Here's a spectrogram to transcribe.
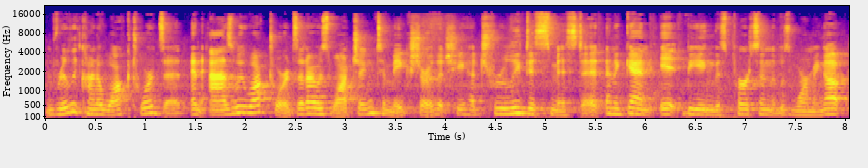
really kind of walk towards it. And as we walked towards it, I was watching to make sure that she had truly dismissed it. And again, it being this person that was warming up,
